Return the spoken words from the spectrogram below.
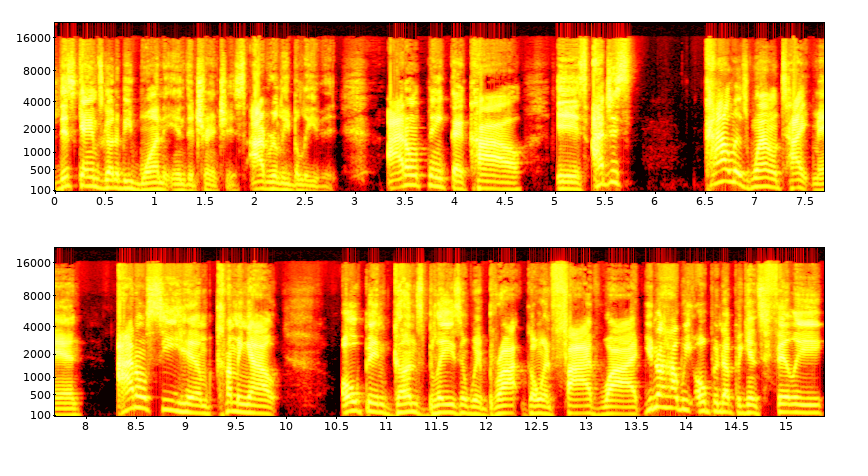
this game's gonna be won in the trenches. I really believe it. I don't think that Kyle is I just Kyle is wound tight, man. I don't see him coming out open, guns blazing with Brock going five wide. You know how we opened up against Philly,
